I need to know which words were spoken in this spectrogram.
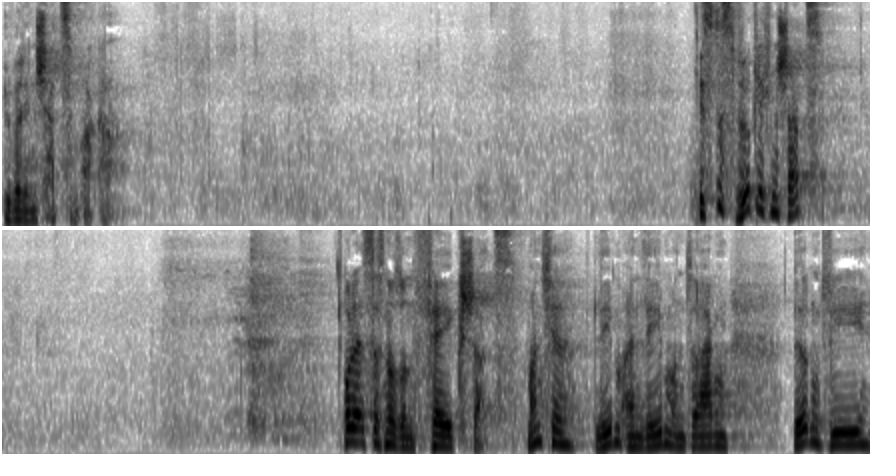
über den Schatz im Acker? Ist es wirklich ein Schatz? Oder ist das nur so ein Fake-Schatz? Manche leben ein Leben und sagen, irgendwie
